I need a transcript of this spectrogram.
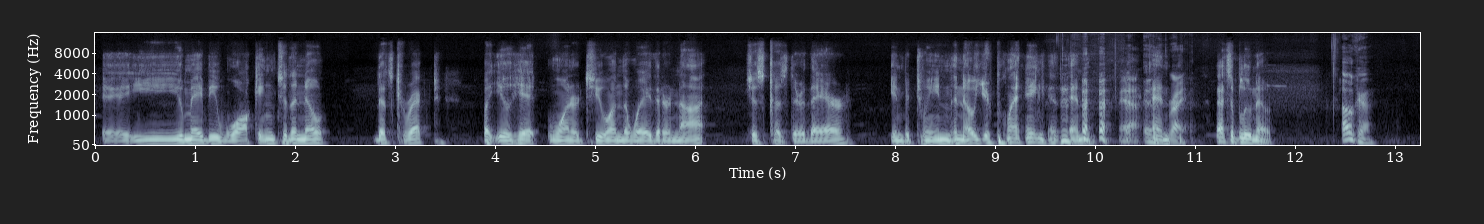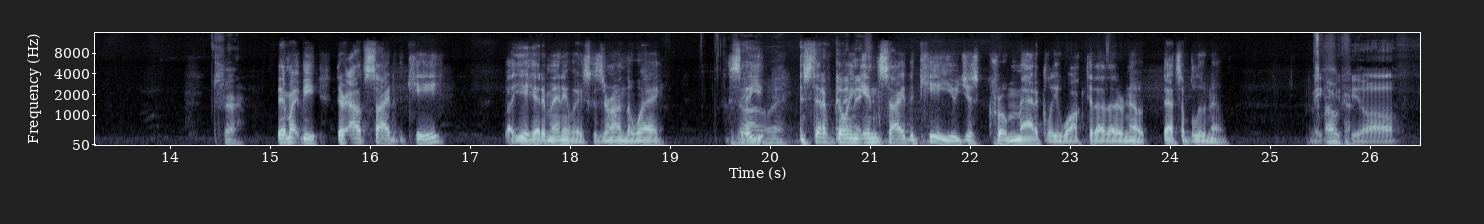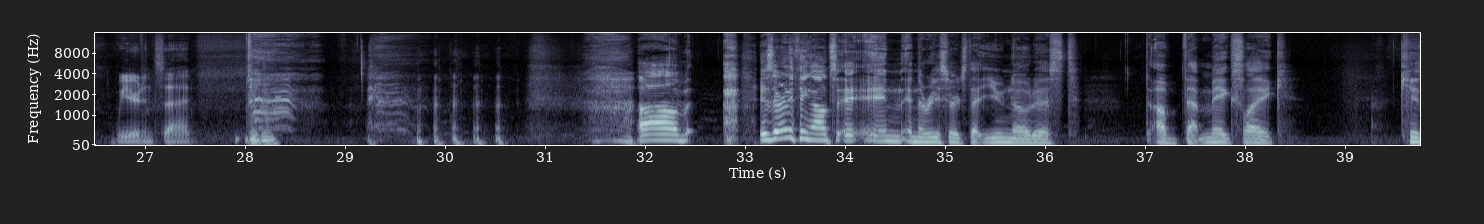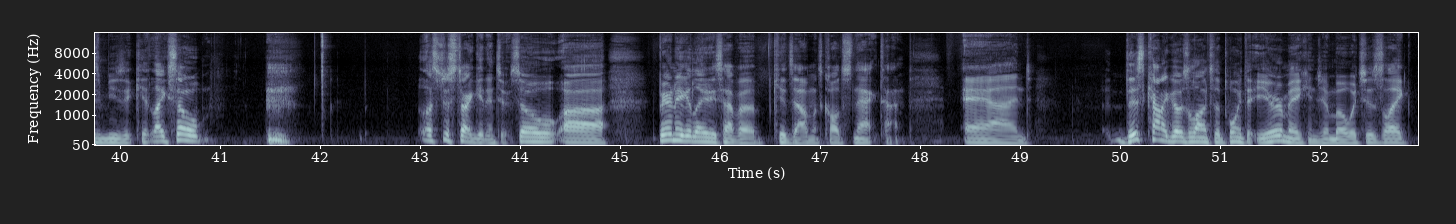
eh, you may be walking to the note that's correct, but you hit one or two on the way that are not just because they're there in between the note you're playing. And, and, Yeah. and right. that's a blue note. Okay. Sure. They might be, they're outside of the key, but you hit them anyways because they're on the way. So They're on you, the way. instead of going makes it- inside the key, you just chromatically walk to that other note. That's a blue note. Makes Okay. you feel all weird and sad. Mm-hmm. Um, Is there anything else in in the research that you noticed uh, that makes like kids music kid like so? let's just start getting into it. So, uh, Barenaked Ladies have a kids album. It's called Snack Time, and this kind of goes along to the point that you're making, Jimbo, which is like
